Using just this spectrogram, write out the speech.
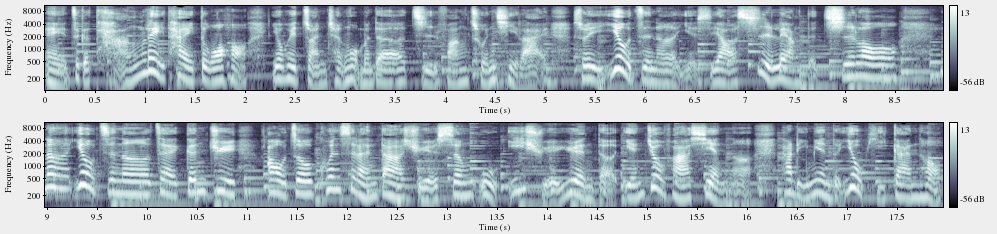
哎，这个糖类太多哈，又会转成我们的脂肪存起来，所以柚子呢也是要适量的吃喽。那柚子呢，在根据澳洲昆士兰大学生物医学院的研究发现呢，它里面的柚皮苷哈，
